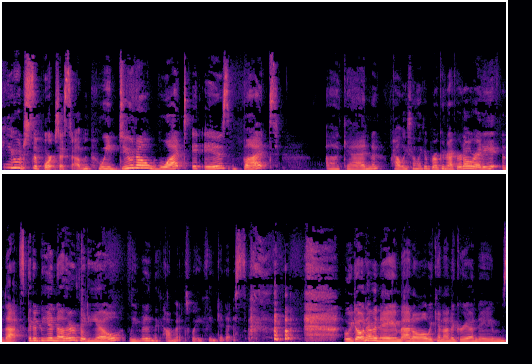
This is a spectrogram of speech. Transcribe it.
huge support system. We do know what it is, but again, probably sound like a broken record already. That's gonna be another video. Leave it in the comments what you think it is. we don't have a name at all. We cannot agree on names.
